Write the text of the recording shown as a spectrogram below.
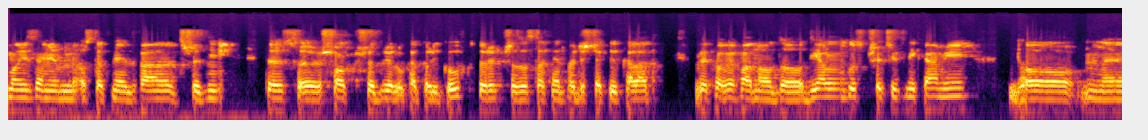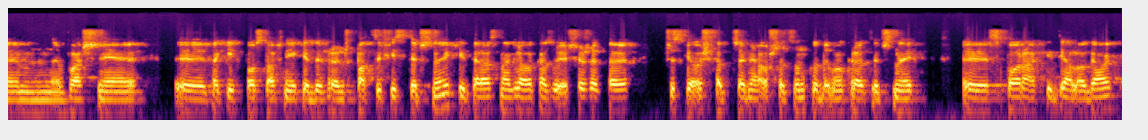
moim zdaniem ostatnie dwa, trzy dni to jest e, szok wśród wielu katolików, których przez ostatnie dwadzieścia kilka lat wychowywano do dialogu z przeciwnikami, do właśnie e, takich postaw niekiedy wręcz pacyfistycznych i teraz nagle okazuje się, że te wszystkie oświadczenia o szacunku demokratycznych, e, sporach i dialogach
